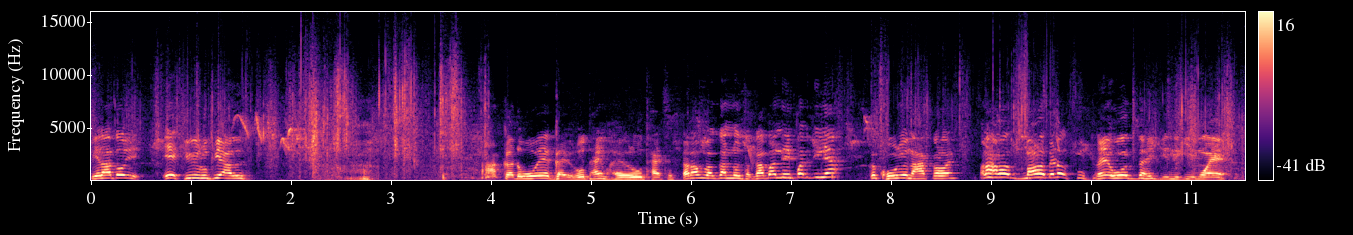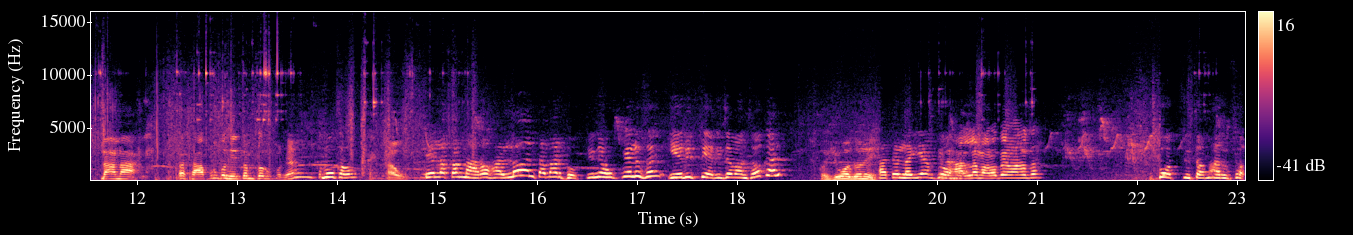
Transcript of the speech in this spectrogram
પેલા તો એકવીસ રૂપિયા હાલ આ કડવો એ ગયરો થાય હૈરો થાય છે. શરમ વગરનો સગાબા નહીં પડતી લ્યા કે ખોળ્યો ના કરવાય અને હવે મારો બેટો સુધરે એવો જ નહીં જિંદગીમાં એ. ના ના. બસ આપણું પછી હેતમ કરવું પડશે હે? કહું? આવું. તે લકણ મારો હાલ્લો અને તમારે ધોતીને ઉકેલું છે. એ રીતે પહેરી જવાનું છો કાલ. કશું વાંધો નહીં. હા તે લઈ આવજો હાલના મારો પહેરવાનો છે? ધોત્યું તમારું છે.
